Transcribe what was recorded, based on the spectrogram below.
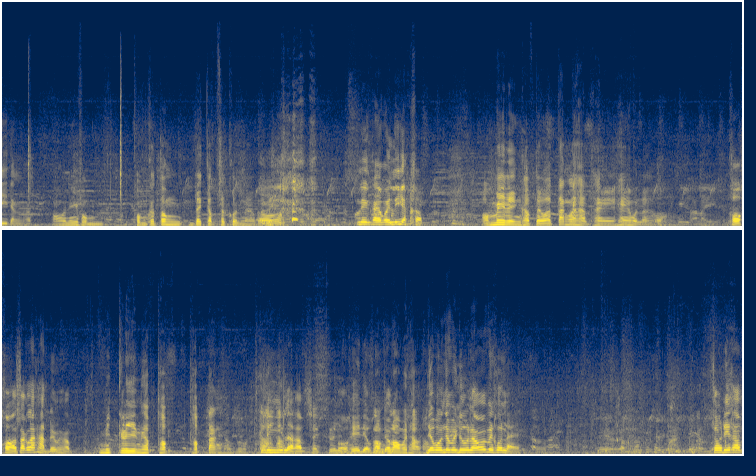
ดีจังครับ อ๋อวันนี้ผมผมก็ต้องได้กลับสักคนนะครับอ๋อเรียงใครไว้หรือยังครับ อ๋อไม่เล็งครับ แต่ว่าตั้งรหัสให้ให้หมดแล้ว ขอขอสักรหัสได้ไหมครับ มีกรีนครับท็อปท็อปตั้งครับกรีนเหรอครับใช่กรีนโอเคเดี๋ยวผลมองจะลองไปถามเดี๋ยวผมจะไปดูนะว่าเป็นคนไหน สวัสดีครับ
